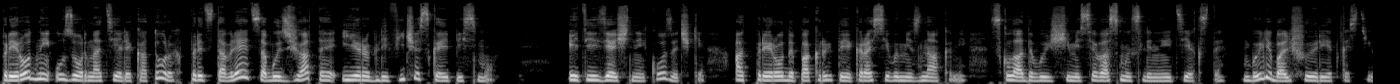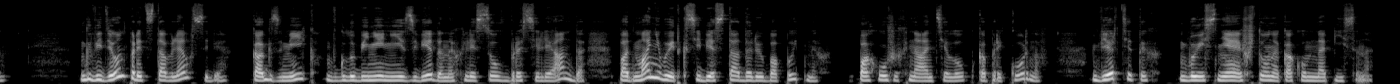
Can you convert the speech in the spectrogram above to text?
природный узор на теле которых представляет собой сжатое иероглифическое письмо. Эти изящные козочки, от природы покрытые красивыми знаками, складывающимися в осмысленные тексты, были большой редкостью. Гвидион представлял себе, как змейк в глубине неизведанных лесов Брасилианда подманивает к себе стадо любопытных, похожих на антилоп каприкорнов, вертит их, выясняя, что на каком написано,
